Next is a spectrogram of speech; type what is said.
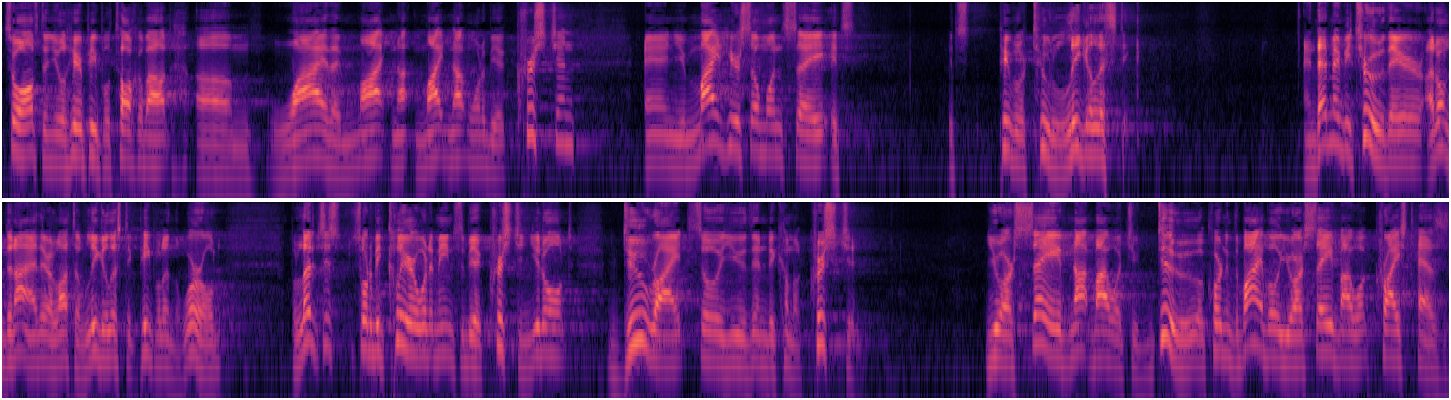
So often you'll hear people talk about um, why they might not, might not want to be a Christian, and you might hear someone say it's, it's, people are too legalistic. And that may be true. There, I don't deny there are lots of legalistic people in the world, but let's just sort of be clear what it means to be a Christian. You don't do right so you then become a Christian. You are saved not by what you do. According to the Bible, you are saved by what Christ has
